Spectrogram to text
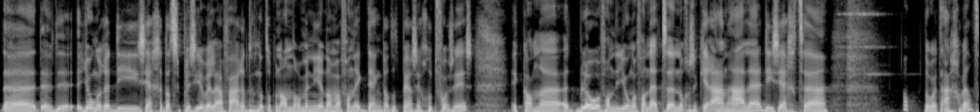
de, de, jongeren die zeggen dat ze plezier willen ervaren, doen dat op een andere manier dan waarvan ik denk dat het per se goed voor ze is. Ik kan uh, het blowen van die jongen van net uh, nog eens een keer aanhalen. Hè. Die zegt. Oh, er wordt aangebeld.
